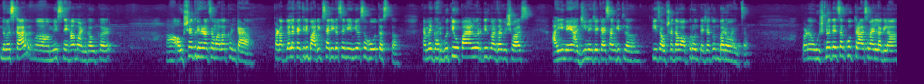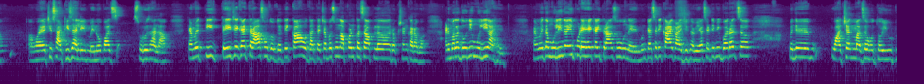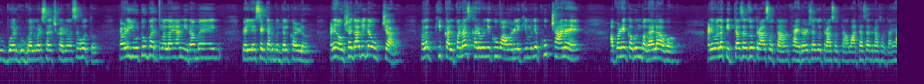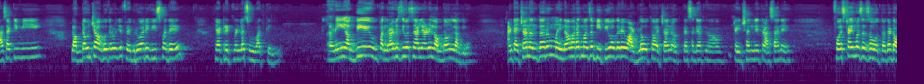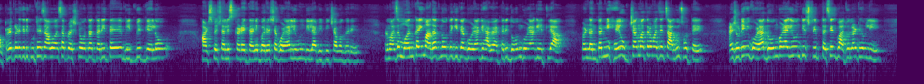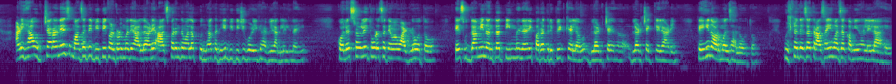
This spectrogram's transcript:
नमस्कार मी स्नेहा माणगावकर. औषध घेण्याचा मला कंटाळा पण आपल्याला काहीतरी बारीक सारीक असं नेहमी असं होत असतं. त्यामुळे घरगुती उपायांवरतीच माझा विश्वास आईने आजीने जे काय सांगितलं तीच औषधं वापरून त्याच्यातून बरं व्हायचं. पण उष्णतेचा खूप त्रास व्हायला लागला. वयाची साठी झाली मेनोपाज सुरू झाला. त्यामुळे ती ते जे काय त्रास होत होते ते का होतात त्याच्यापासून आपण कसं आपलं रक्षण करावं? आणि मला दोन्ही मुली आहेत. त्यामुळे त्या मुलींनाही पुढे हे काही त्रास होऊ नये. म्हणून त्यासाठी काय काळजी घ्यावी? यासाठी मी बरंच म्हणजे वाचन माझं होतं. यूट्यूबवर गुगलवर सर्च करणं असं होतं. त्यामुळे यूट्यूबवर मला ह्या निरामय वेलनेस सेंटरबद्दल कळलं. आणि औषधाविना उपचार. मला ही कल्पनाच खरं म्हणजे खूप आवडली की म्हणजे खूप छान आहे. आपण हे करून बघायला हवं. आणि मला पित्ताचा जो त्रास होता थायरॉईडचा जो त्रास होता वाताचा त्रास होता ह्यासाठी मी लॉकडाऊनच्या अगोदर म्हणजे फेब्रुवारी वीसमध्ये ह्या ट्रीटमेंटला सुरुवात केली. आणि अगदी पंधरा वीस दिवस झाले आणि लॉकडाऊन लागलं. आणि त्याच्यानंतर महिनाभरात माझं बी पी वगैरे वाढलं होतं अचानक त्या सगळ्यात टेन्शनने त्रासाने. फर्स्ट टाईमच असं होतं. तर डॉक्टरकडे तरी कुठे जावं असा प्रश्न होता तरी ते भीत भीत गेलो हार्ट स्पेशालिस्टकडे त्यांनी बऱ्याचशा गोळ्या लिहून दिल्या बी पीच्या वगैरे. पण माझं मन काही मानत नव्हतं की त्या गोळ्या घ्याव्या. तरी दोन गोळ्या घेतल्या. पण नंतर मी हे उपचार मात्र माझे चालूच होते. आणि शेवटी मी गोळ्या दोन गोळ्या घेऊन ती स्ट्रीप तशीच बाजूला ठेवली. आणि ह्या उपचारानेच माझं ते बी पी कंट्रोलमध्ये आलं आणि आजपर्यंत मला पुन्हा कधीही बी पीची गोळी घ्यावी लागलेली नाही. कोलेस्ट्रॉलही थोडंसं तेव्हा वाढलं होतं. ते सुद्धा मी नंतर तीन महिन्यांनी परत रिपीट केलं ब्लड चे ब्लड चेक केलं आणि तेही नॉर्मल झालं होतं. उष्णतेचा त्रासही माझा कमी झालेला आहे.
